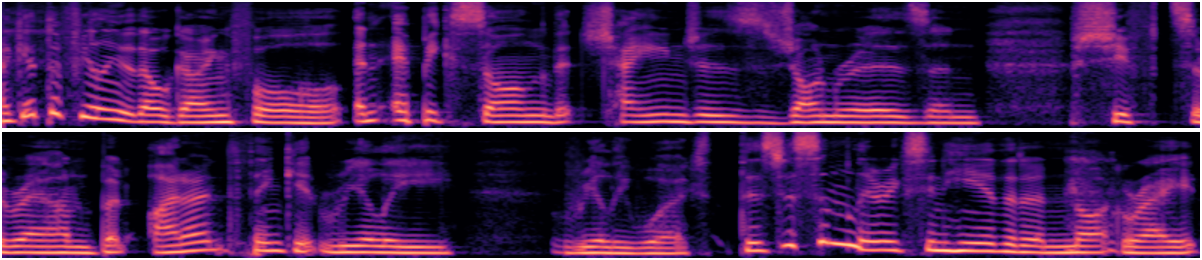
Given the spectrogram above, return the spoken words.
I get the feeling that they were going for an epic song that changes genres and shifts around, but I don't think it really, really worked. There's just some lyrics in here that are not great.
